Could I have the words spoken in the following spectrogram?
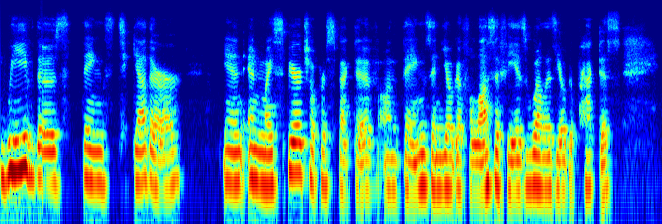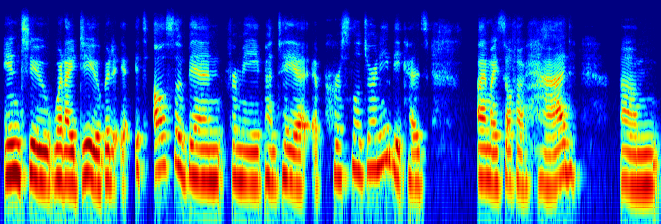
weave those things together in, in my spiritual perspective on things and yoga philosophy as well as yoga practice into what I do. But it, it's also been for me, Pantea, a personal journey because I myself have had um,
